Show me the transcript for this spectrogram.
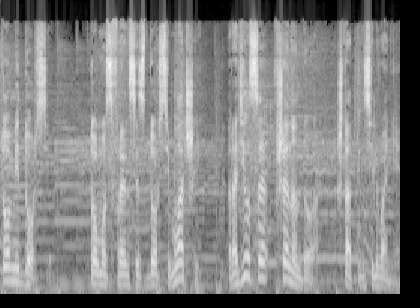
Томми Дорси. Томас Фрэнсис Дорси-младший родился в Шеннандоа, штат Пенсильвания,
